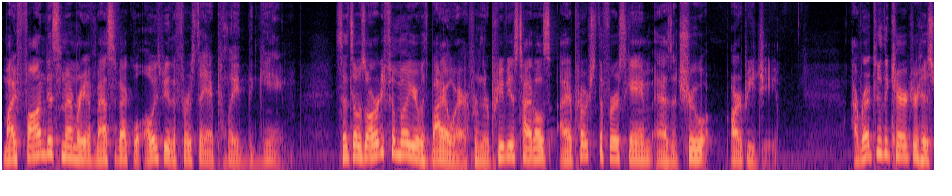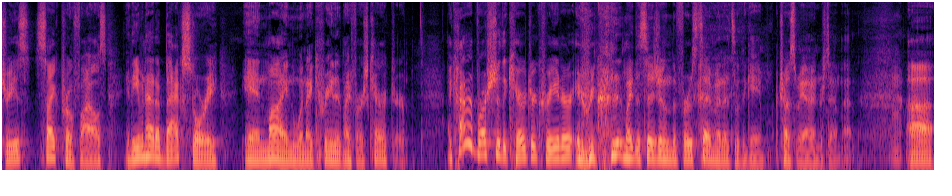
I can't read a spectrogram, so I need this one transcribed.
my fondest memory of Mass Effect will always be the first day I played the game. Since I was already familiar with BioWare from their previous titles, I approached the first game as a true RPG. I read through the character histories, psych profiles, and even had a backstory in mind when I created my first character. I kind of brushed through the character creator and regretted my decision in the first 10 minutes of the game. Trust me, I understand that. Uh,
